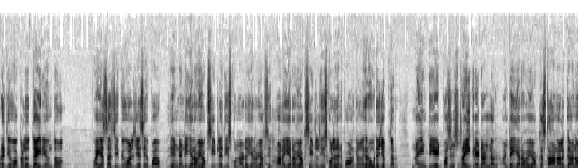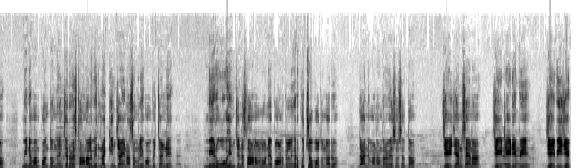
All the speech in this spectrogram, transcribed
ప్రతి ఒక్కళ్ళు ధైర్యంతో వైఎస్ఆర్సీపీ వాళ్ళు చేసే ప- ఇరవై ఒక్క సీట్లే తీసుకున్నాడు ఇరవై ఒక్క మన ఇరవై ఒక్క సీట్లు తీసుకోలేదండి. పవన్ కళ్యాణ్ గారు ఒకటే చెప్తున్నారు. Ninety eight percent strike rate అంటున్నారు. అంటే ఇరవై ఒక్క స్థానాలకు గాను మినిమం పంతొమ్మిది నుంచి ఇరవై స్థానాలు మీరు నగ్గించి ఆయన అసెంబ్లీ పంపించండి. మీరు ఊహించిన స్థానంలోనే పవన్ కళ్యాణ్ గారు కూర్చోబోతున్నారు. దాన్ని మనందరం విశ్వసిద్దాం. జై జనసేన జై టీడీపీ జై బీజేపీ.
